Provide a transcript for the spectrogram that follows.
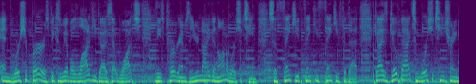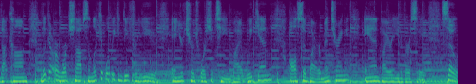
and worshipers, because we have a lot of you guys that watch these programs and you're not even on a worship team. So thank you, thank you, thank you for that. Guys, go back to worshipteamtraining.com, look at our workshops, and look at what we can do for you and your church worship team by a weekend, also by our mentoring and by our university. So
